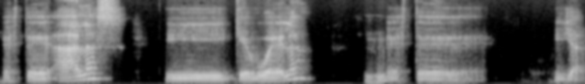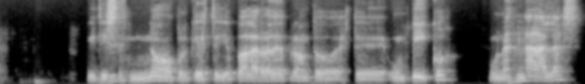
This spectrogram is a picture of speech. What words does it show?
este, alas y que vuela, ujú, este, y ya. Y dices, no, porque este, yo puedo agarrar de pronto este, un pico, unas alas,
